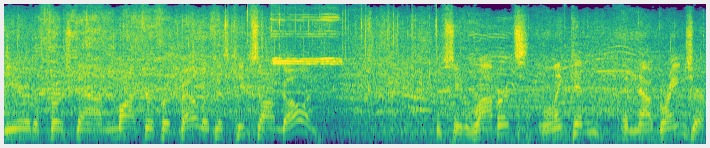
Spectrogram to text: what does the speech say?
Near the first down marker for Bell, it just keeps on going. We've seen Roberts, Lincoln, and now Grainger.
